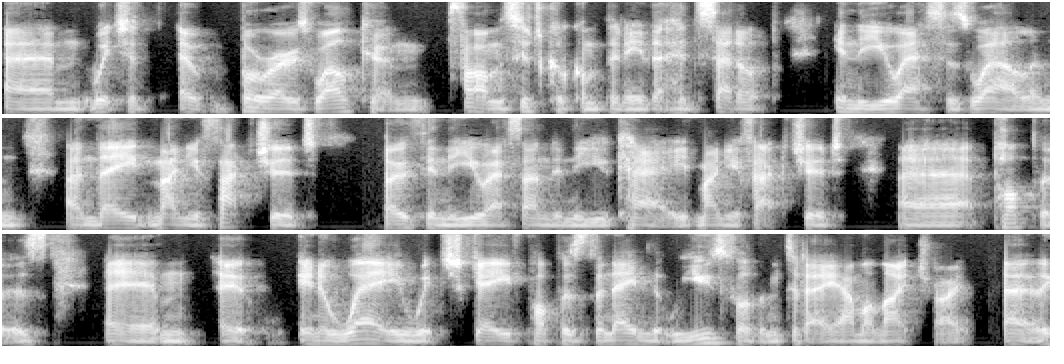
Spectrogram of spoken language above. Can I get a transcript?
um, which uh, Burroughs Wellcome pharmaceutical company that had set up in the US as well, and and they manufactured both in the US and in the UK, manufactured uh, poppers um, uh, in a way which gave poppers the name that we use for them today, amyl nitrite. Uh,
